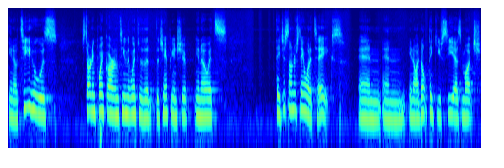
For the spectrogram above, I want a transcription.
you know, T, who was starting point guard on a team that went to the, the championship, you know, it's, they just understand what it takes. And, and, you know, I don't think you see as much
